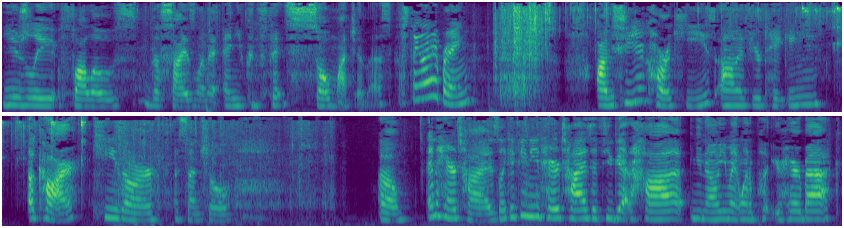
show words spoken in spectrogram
usually follows the size limit and you can fit so much in this. First thing that I bring, obviously your car keys. Um, if you're taking a car, keys are essential. Oh, and hair ties. Like if you need hair ties, if you get hot, you know, you might want to put your hair back.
